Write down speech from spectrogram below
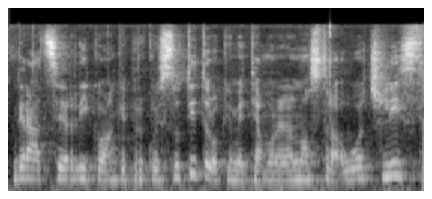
grazie Enrico anche per questo titolo che mettiamo nella nostra watch list.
